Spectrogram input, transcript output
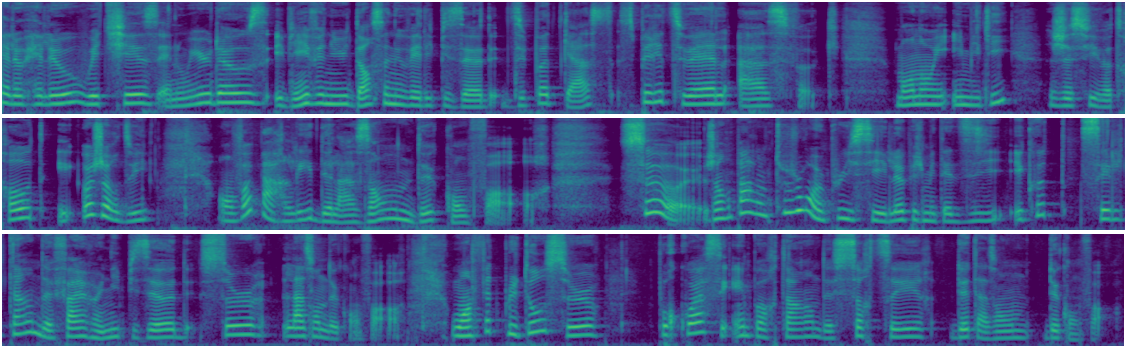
hello, hello, witches and weirdos, et bienvenue dans ce nouvel épisode du podcast Spirituel as fuck. Mon nom est Emily, je suis votre hôte, et aujourd'hui, on va parler de la zone de confort. Ça, j'en parle toujours un peu ici et là, puis je m'étais dit, écoute, c'est le temps de faire un épisode sur la zone de confort. Ou en fait, plutôt sur pourquoi c'est important de sortir de ta zone de confort.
